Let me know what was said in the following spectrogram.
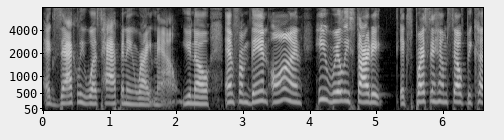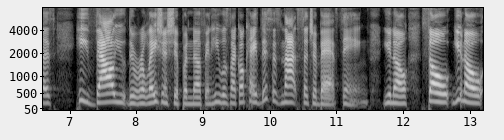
exactly what's happening right now, you know, and from then on, he really started expressing himself because he valued the relationship enough. And he was like okay this is not such a bad thing you know? So you know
